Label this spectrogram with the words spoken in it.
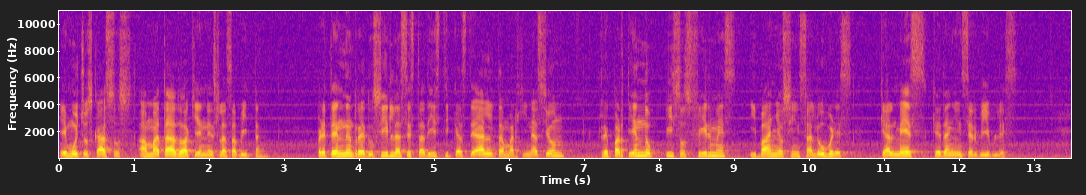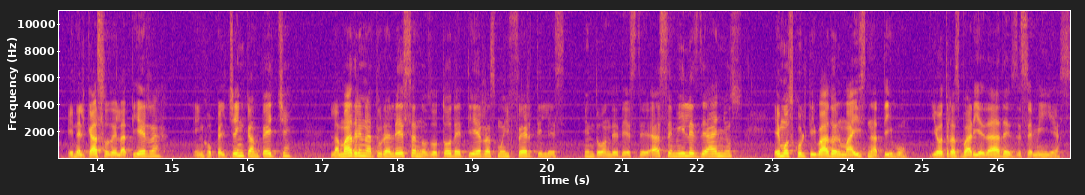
en muchos casos ha matado a quienes las habitan. Pretenden reducir las estadísticas de alta marginación repartiendo pisos firmes y baños insalubres que al mes quedan inservibles. En el caso de la tierra, en Jopelchen, Campeche, la madre naturaleza nos dotó de tierras muy fértiles en donde desde hace miles de años hemos cultivado el maíz nativo y otras variedades de semillas,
